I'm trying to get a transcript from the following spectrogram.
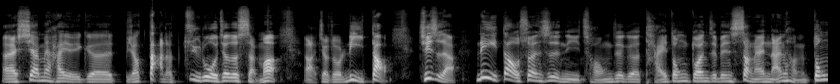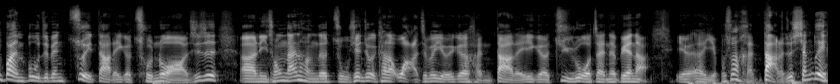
呃，下面还有一个比较大的聚落，叫做什么啊？叫做力道。其实啊，力道算是你从这个台东端这边上来南横东半部这边最大的一个村落啊。其实啊、你从南横的主线就会看到，哇，这边有一个很大的一个聚落在那边啊，也呃也不算很大了，就相对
